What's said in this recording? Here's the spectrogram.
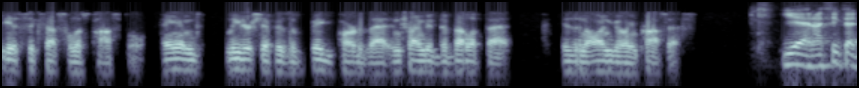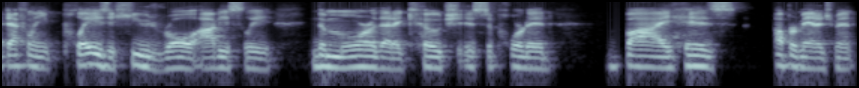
be as successful as possible. And leadership is a big part of that, and trying to develop that is an ongoing process. Yeah, and I think that definitely plays a huge role. Obviously, the more that a coach is supported by his upper management,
